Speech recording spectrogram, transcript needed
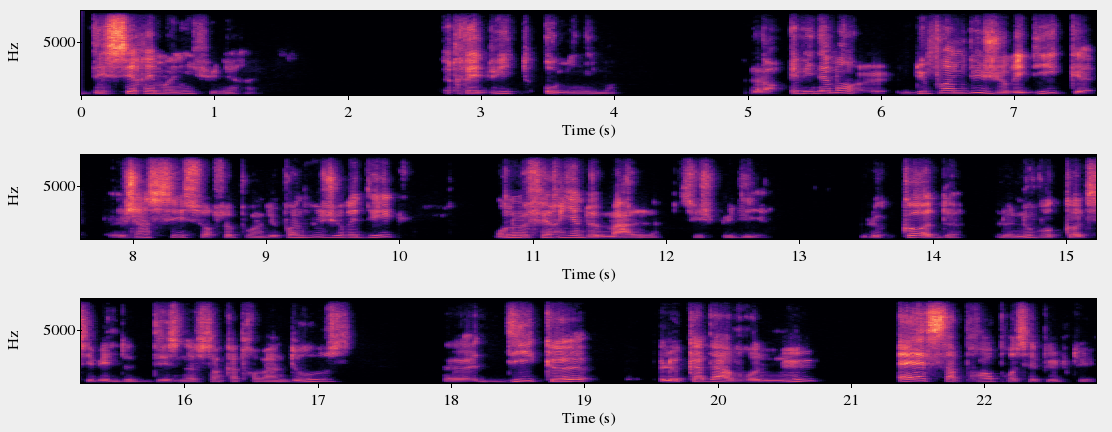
des cérémonies funéraires réduite au minimum. Alors, évidemment, euh, du point de vue juridique, j'insiste sur ce point, du point de vue juridique, on ne fait rien de mal, si je puis dire. Le code, le nouveau code civil de 1992, euh, dit que le cadavre nu est sa propre sépulture.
